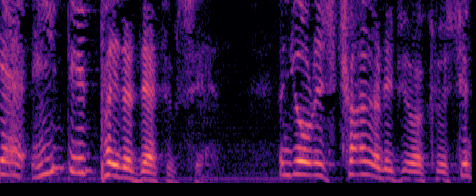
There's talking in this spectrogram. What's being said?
Yeah, he did pay the debt of sin. And you're his child if you're a Christian.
